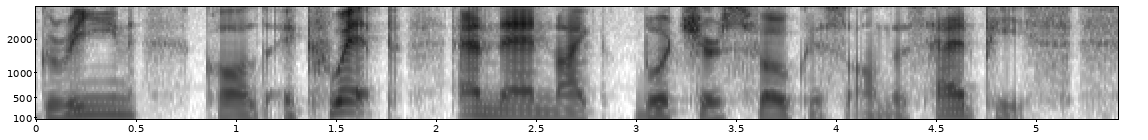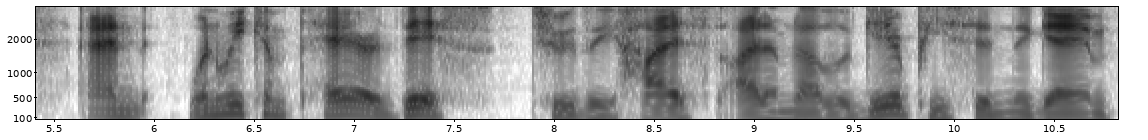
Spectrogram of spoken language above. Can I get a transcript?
green called equip and then like butcher's focus on this headpiece. And when we compare this to the highest item level gear piece in the game,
